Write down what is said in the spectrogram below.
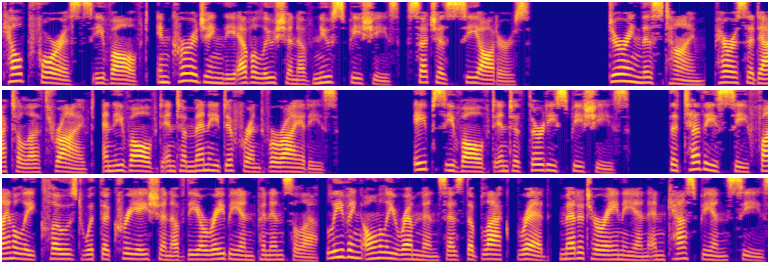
Kelp forests evolved, encouraging the evolution of new species, such as sea otters. During this time, Perissodactyla thrived, and evolved into many different varieties. Apes evolved into 30 species. The Tethys Sea finally closed with the creation of the Arabian Peninsula, leaving only remnants as the Black, Red, Mediterranean and Caspian Seas.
